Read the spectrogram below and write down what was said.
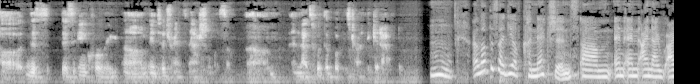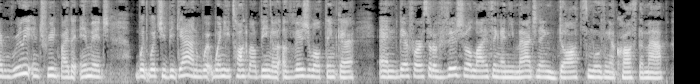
uh, this this inquiry um, into transnationalism, um, and that's what the book is trying to get after. Mm, I love this idea of connections, um, and and, and I, am really intrigued by the image with which you began when you talked about being a, a, visual thinker and therefore sort of visualizing and imagining dots moving across the map.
